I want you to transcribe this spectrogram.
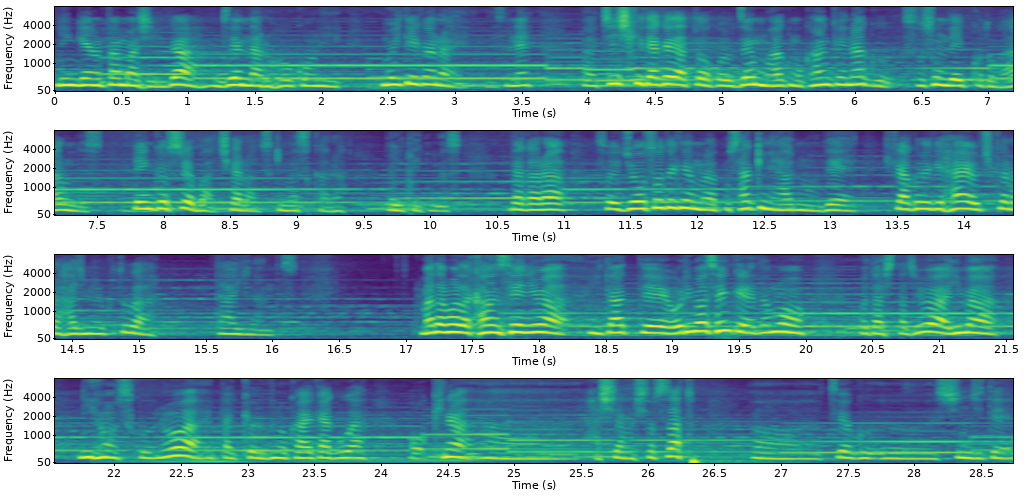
人間の魂が善なる方向に向いていかないんですね。知識だけだとこれ善も悪も関係なく進んでいくことがあるんです。勉強すれば力がつきますから伸びていきます。だからそういう上層的なものはやっぱ先にあるので比較的早いうちから始めることが大事なんです。まだまだ完成には至っておりませんけれども私たちは今日本を救うのはやっぱり教育の改革が大きな柱の一つだと強く信じて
